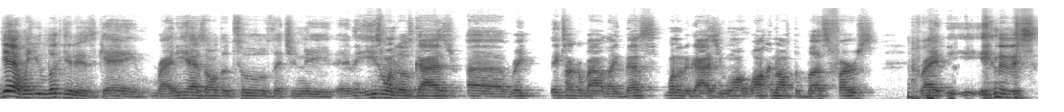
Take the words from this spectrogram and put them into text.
Yeah, when you look at his game, right, he has all the tools that you need, and he's one of those guys. Uh, Rick, they talk about like that's one of the guys you want walking off the bus first, right? This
